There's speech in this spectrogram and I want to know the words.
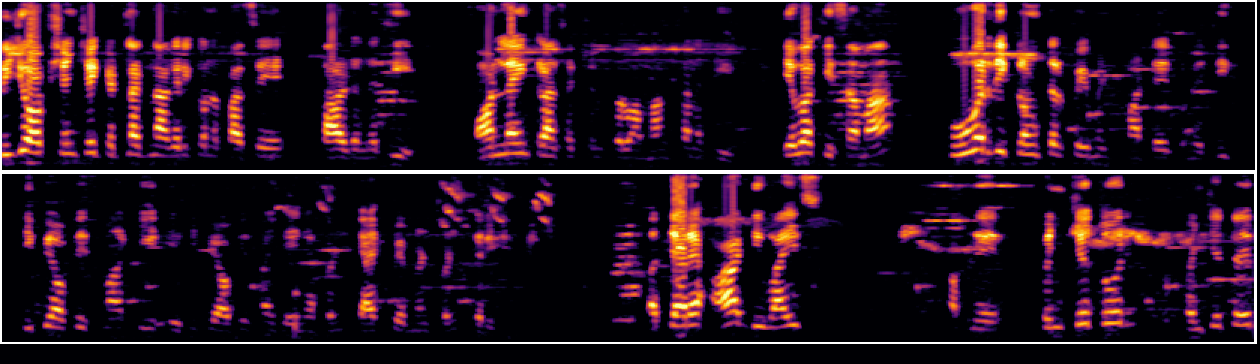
બીજો ઓપ્શન છે, કેટલાક નાગરિકોને પાસે કાર્ડ નથી ઓનલાઈન ટ્રાન્ઝેક્શન કરવા માંગતા નથી, એવા કિસ્સામાં ઓવર ધી કાઉન્ટર પેમેન્ટ માટે તમે સીપી ઓફિસમાં કે એસીપી ઓફિસમાં જઈને પણ કેશ પેમેન્ટ પણ કરી શકે અત્યારે આ ડિવાઇસ આપણે પંચોતેર પંચોતેર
